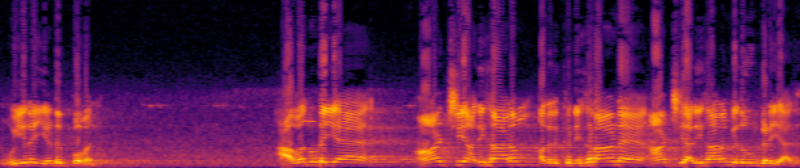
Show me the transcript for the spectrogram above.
உயிரை எடுப்பவன். அவனுடைய ஆட்சி அதிகாரம் அதற்கு நிகரான ஆட்சி அதிகாரம் எதுவும் கிடையாது.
